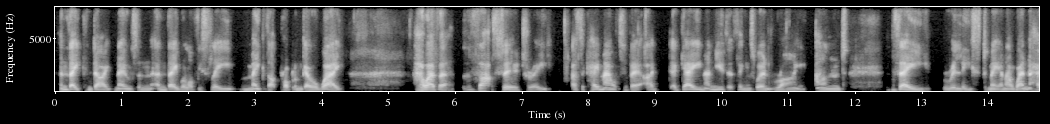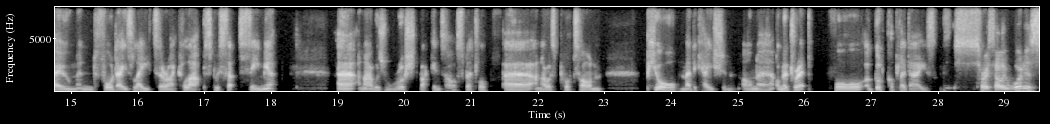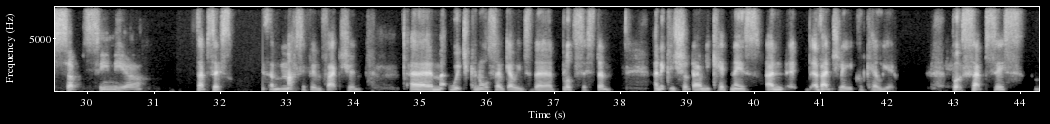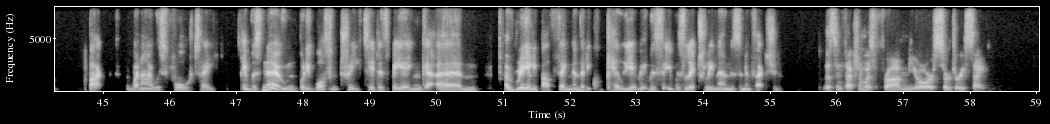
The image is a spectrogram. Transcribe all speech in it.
and they can diagnose and, and they will obviously make that problem go away however that surgery as i came out of it i again i knew that things weren't right and they released me and i went home and four days later i collapsed with septicemia uh, and I was rushed back into hospital, uh, and I was put on pure medication on a, on a drip for a good couple of days. Sorry, Sally. What is sepsemia? Sepsis. It's a massive infection, um, which can also go into the blood system and it can shut down your kidneys and eventually it could kill you. But sepsis, back when I was 40, it was known, but it wasn't treated as being um, a really bad thing and that it could kill you. It was it was literally known as an infection. This infection was from your surgery site.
